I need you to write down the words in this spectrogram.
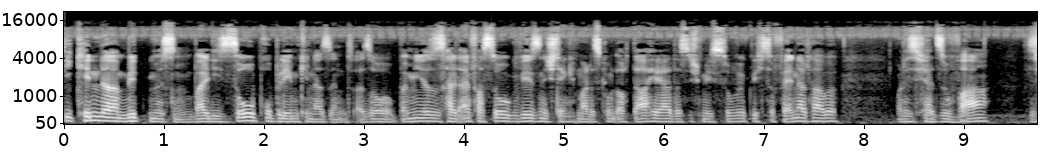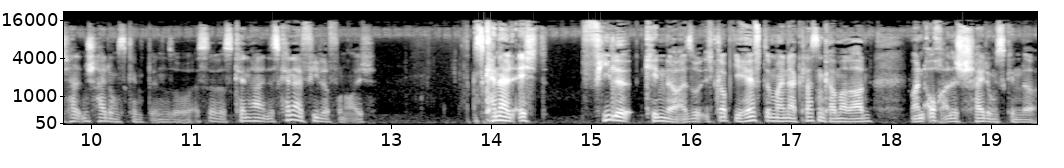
die Kinder mit müssen, weil die so Problemkinder sind. Also bei mir ist es halt einfach so gewesen, ich denke mal, das kommt auch daher, dass ich mich so wirklich so verändert habe und dass ich halt so war, dass ich halt ein Scheidungskind bin. So. Das kennen halt, das kennen halt viele von euch. Das kennen halt echt viele Kinder. Also ich glaube, die Hälfte meiner Klassenkameraden waren auch alles Scheidungskinder.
